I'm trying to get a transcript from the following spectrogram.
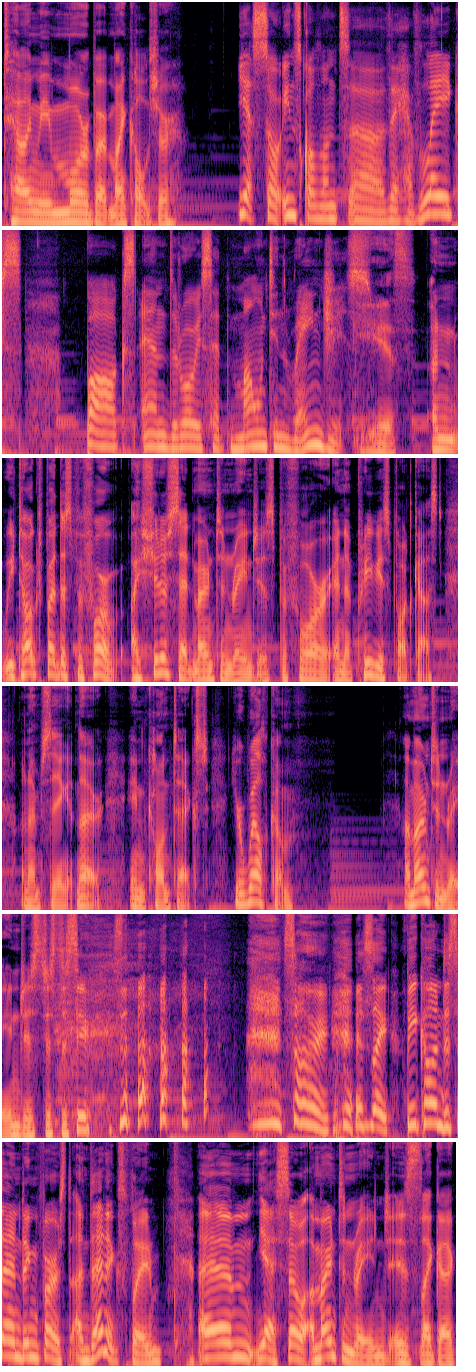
telling me more about my culture. Yes. So in Scotland uh, they have lakes, parks, and Rory said mountain ranges. Yes. And we talked about this before. I should have said mountain ranges before in a previous podcast, and I'm saying it now in context. You're welcome. A mountain range is just a series. Sorry, it's like be condescending first and then explain. Um, yeah, so a mountain range is like a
